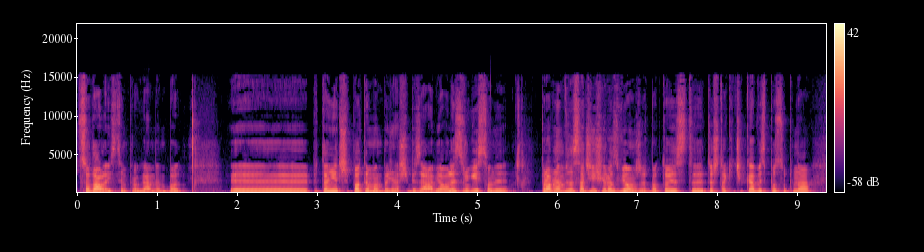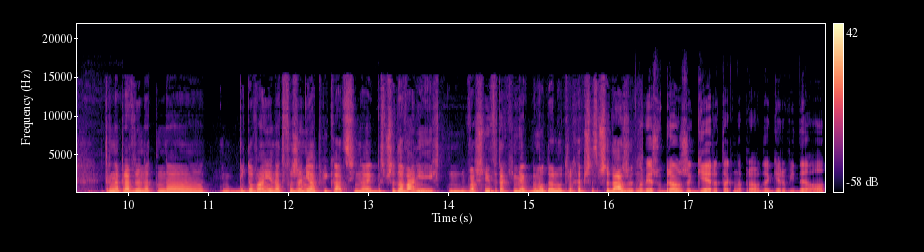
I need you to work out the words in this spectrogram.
co dalej z tym programem, bo yy, pytanie, czy potem on będzie na siebie zarabiał, ale z drugiej strony problem w zasadzie się rozwiąże, bo to jest yy, też taki ciekawy sposób na tak naprawdę na, na budowanie, na tworzenie aplikacji, na jakby sprzedawanie ich właśnie w takim jakby modelu trochę przez sprzedaży. No wiesz, w branży gier tak naprawdę, gier wideo,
